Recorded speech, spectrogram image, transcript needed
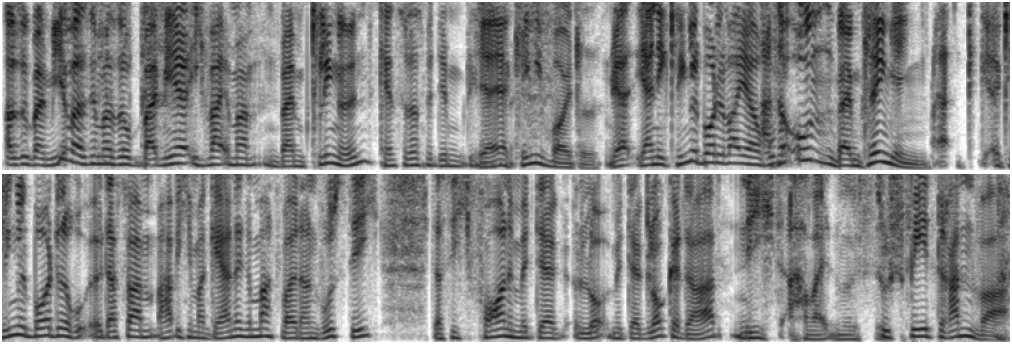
also bei mir war es immer so, bei mir, ich war immer beim Klingeln, kennst du das mit dem Ja, ja, Klingelbeutel. Ja, ja, nee, Klingelbeutel war ja rum. Also unten beim Klingeln. Äh, Klingelbeutel, äh, das habe ich immer gerne gemacht, weil dann wusste ich, dass ich vorne mit der, mit der Glocke da nicht Nicht arbeiten musste. zu spät dran war.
